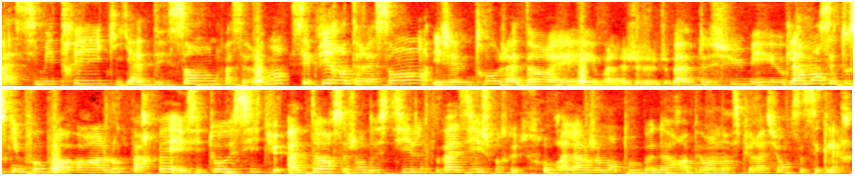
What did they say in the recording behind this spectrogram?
asymétriques, il y a des sangles, enfin c'est vraiment, c'est pire intéressant et j'aime trop, j'adore et voilà je, je bave dessus mais clairement c'est tout ce qu'il me faut pour avoir un look parfait et si toi aussi tu adores ce genre de style, vas-y je pense que tu trouveras largement ton bonheur un peu en inspiration, ça c'est clair.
